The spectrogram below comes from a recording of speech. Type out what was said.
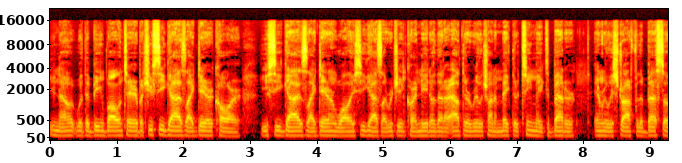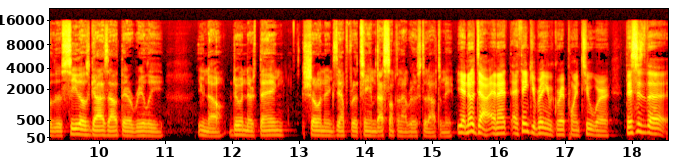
you know, with it being voluntary. But you see guys like Derek Carr, you see guys like Darren Waller, you see guys like Richie Incognito that are out there really trying to make their teammates better and really strive for the best. So to see those guys out there really, you know, doing their thing showing an example for the team, that's something that really stood out to me. Yeah, no doubt. And I, I think you bring up a great point too, where this is the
